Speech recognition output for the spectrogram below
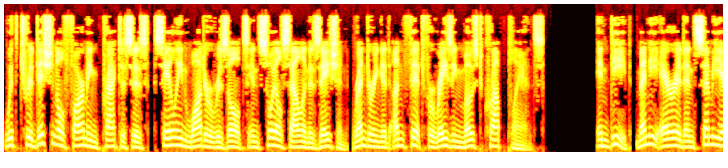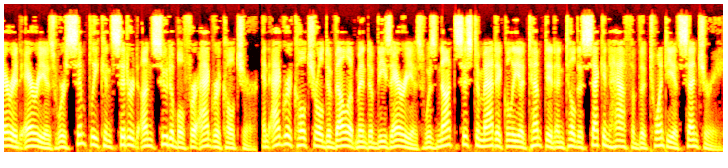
With traditional farming practices, saline water results in soil salinization, rendering it unfit for raising most crop plants. Indeed, many arid and semi-arid areas were simply considered unsuitable for agriculture, and agricultural development of these areas was not systematically attempted until the second half of the 20th century.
